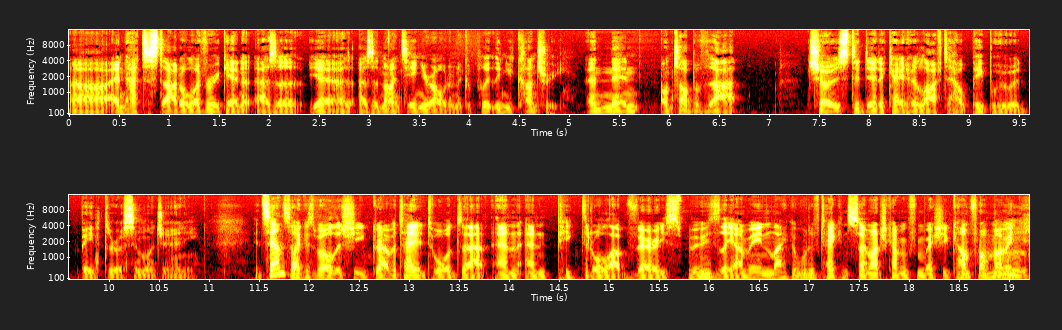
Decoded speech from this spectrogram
uh, and had to start all over again as a yeah as a 19 year old in a completely new country. And then on top of that, chose to dedicate her life to help people who had been through a similar journey. It sounds like as well that she gravitated towards that and, and picked it all up very smoothly. I mean, like it would have taken so much coming from where she'd come from. I mean,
